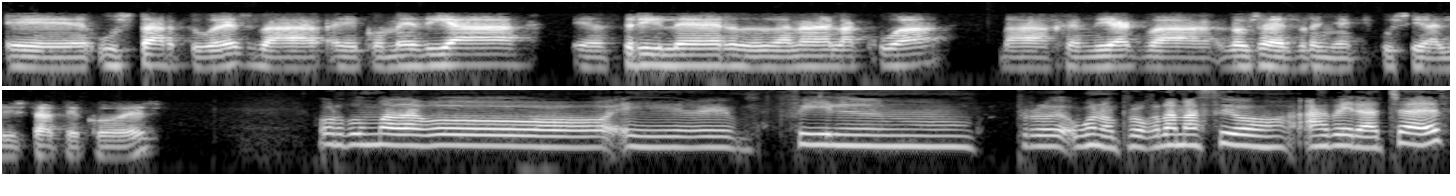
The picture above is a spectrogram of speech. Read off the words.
e, ustartu, ez? Ba, e, komedia, e, thriller, dana delakua, ba, jendiak, ba, gauza ezberdinak ikusi alizateko, ez? Orduan badago e, film, pro, bueno, programazio aberatxa, ez?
